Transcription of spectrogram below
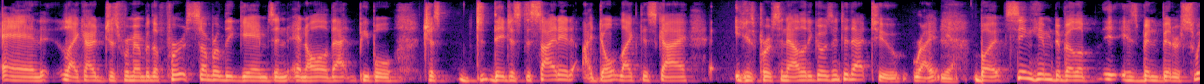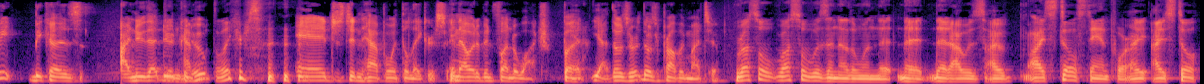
And like, I just remember the first summer league games and, and all of that. People just, they just decided, I don't like this guy. His personality goes into that too, right? Yeah. But seeing him develop has been bittersweet because I knew that dude could hoop. the Lakers, and it just didn't happen with the Lakers, and that would have been fun to watch. But yeah. yeah. those are those are probably my two. Russell Russell was another one that that that I was I I still stand for. I I still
